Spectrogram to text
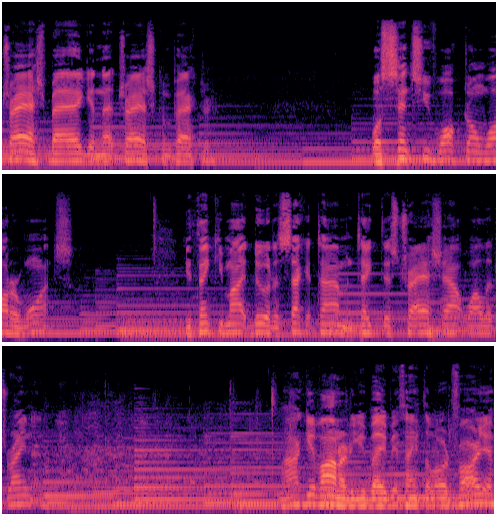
trash bag and that trash compactor, Well, since you've walked on water once, you think you might do it a second time and take this trash out while it's raining? I give honor to you, baby. Thank the Lord for you.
